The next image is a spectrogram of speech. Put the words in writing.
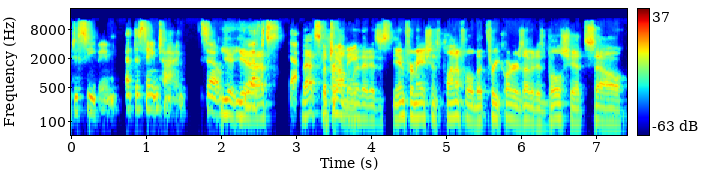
deceiving at the same time. So yeah, yeah, that's to, yeah. that's the it problem with it is the information is plentiful, but three quarters of it is bullshit. So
